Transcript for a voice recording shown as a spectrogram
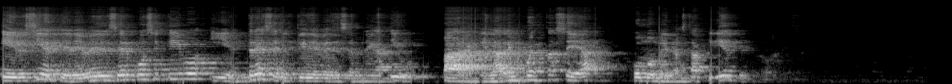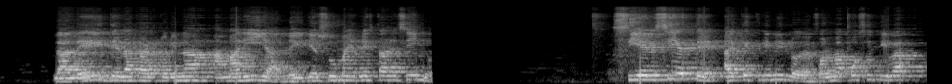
el 7 debe de ser positivo y el 3 es el que debe de ser negativo para que la respuesta sea como me la está pidiendo. La ley de la cartulina amarilla, ley de suma y resta de signos. Si el 7 hay que escribirlo de forma positiva,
